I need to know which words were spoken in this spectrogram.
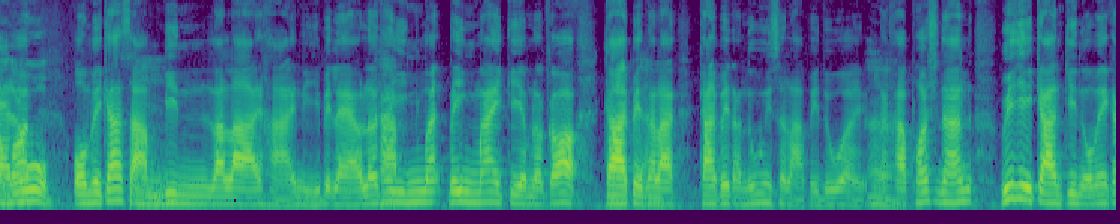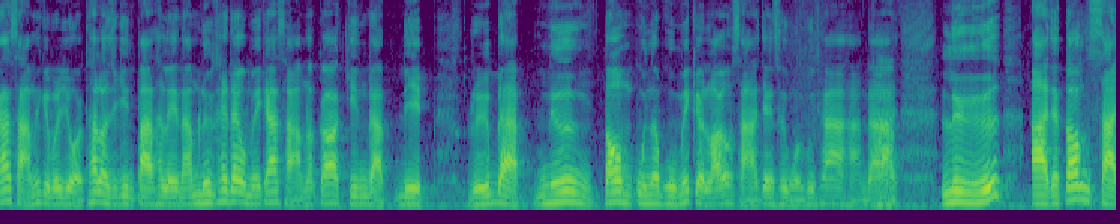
ลมอนแปรรูปโอเมก้าอืม3บินละลายหายหนีไปแล้ว แล้วถ้าครับยิงไหม้ปิ้งไหม้เกรียม แล้วก็กลายเป็นอะไรกลายเป็นอนุมูลอิสระไปด้วยอ่าน นะครับเพราะฉะนั้นวิธีการกินโอเมก้า3ให้เกิดประโยชน์ถ้าเราจะกินปลาทะเลน้ำลึกให้ได้โอเมก้า3แล้วก็กินแบบดิบ หรือแบบนึ่งต้มอุณหภูมิไม่เกินร้อยองศายังสงวนคุณค่าอาหารได้ ครับ หรืออาจจะต้องใส่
